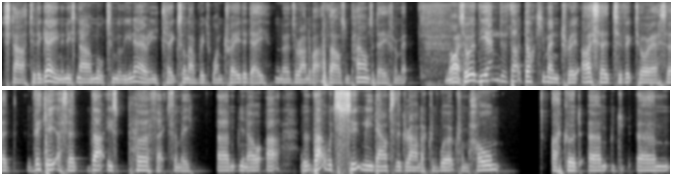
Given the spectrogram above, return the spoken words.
started again and he's now a multimillionaire and he takes on average one trade a day and earns around about a thousand pounds a day from it. Nice. So at the end of that documentary, I said to Victoria, I said, Vicky, I said, that is perfect for me. Um, you know, uh, that would suit me down to the ground. I could work from home. I could um, um,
